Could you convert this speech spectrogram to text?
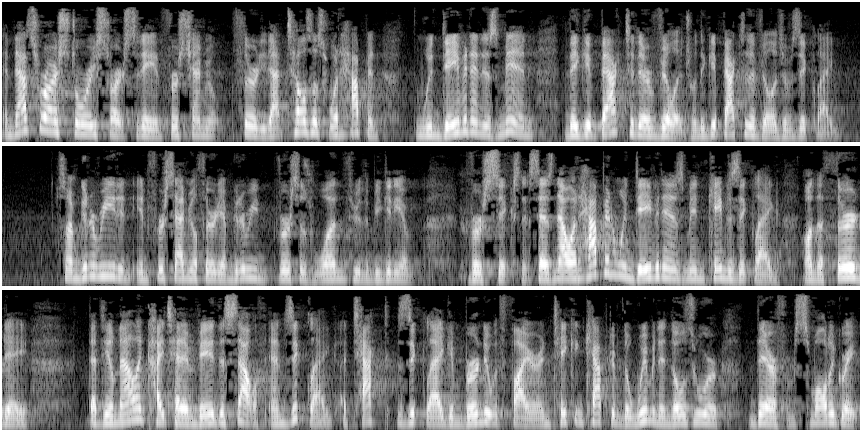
And that's where our story starts today in 1 Samuel 30. That tells us what happened when David and his men, they get back to their village, when they get back to the village of Ziklag. So I'm going to read in, in 1 Samuel 30, I'm going to read verses 1 through the beginning of verse 6. And it says, Now it happened when David and his men came to Ziklag on the third day that the Amalekites had invaded the south, and Ziklag attacked Ziklag and burned it with fire, and taken captive the women and those who were there from small to great.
